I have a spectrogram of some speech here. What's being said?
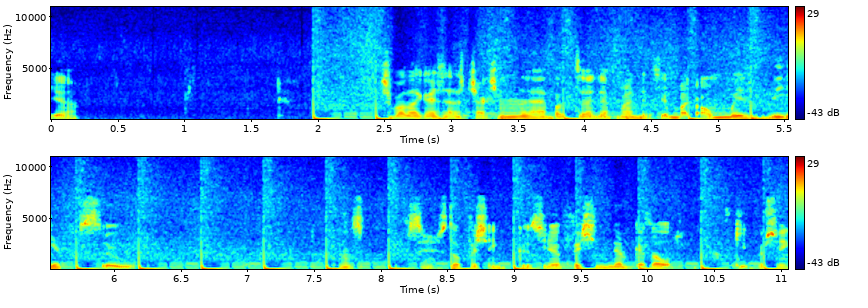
Yeah. So about that guys, check something there. But uh, never mind. Let's get back on with the episode. Let's, still fishing because you know fishing never gets old. Keep fishing.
